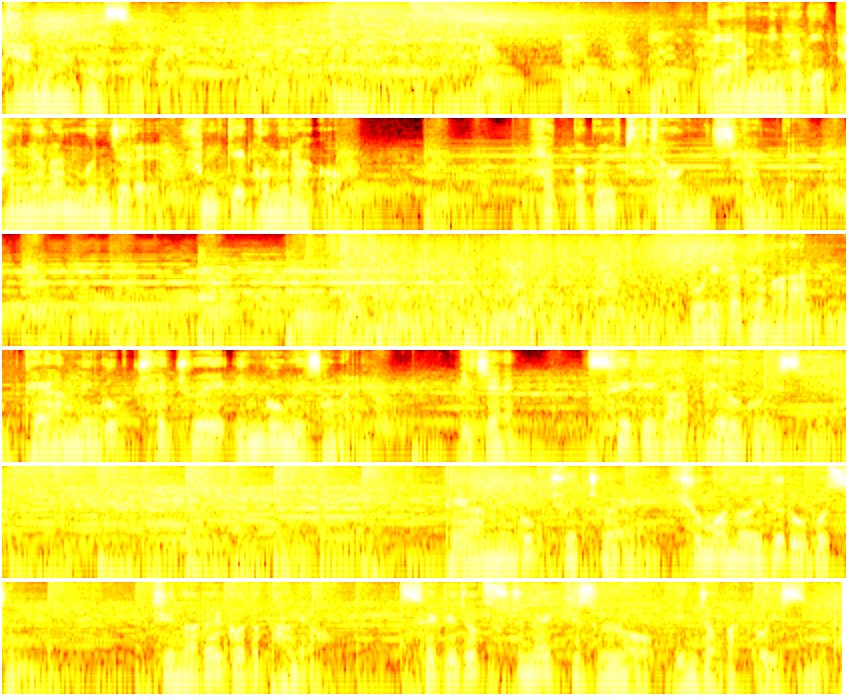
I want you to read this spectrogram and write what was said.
가능하게 했습니다. 대한민국이 당면한 문제를 함께 고민하고 해법을 찾아온 시간들. 우리가 개발한 대한민국 최초의 인공위성을 이제 세계가 배우고 있습니다. 대한민국 최초의 휴머노이드 로봇은 진화를 거듭하며 세계적 수준의 기술로 인정받고 있습니다.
